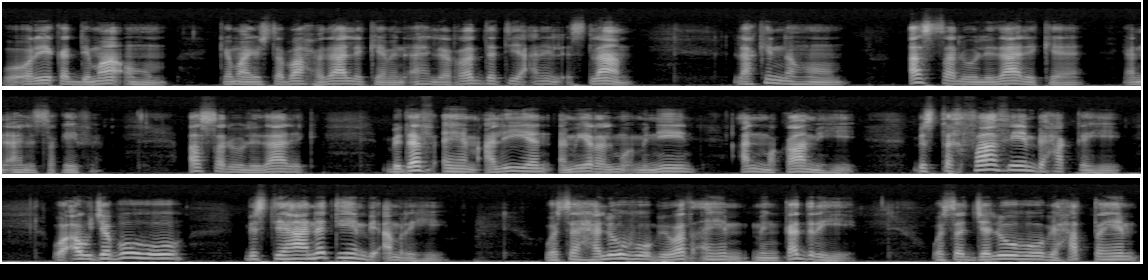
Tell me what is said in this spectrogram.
وأريقت دماؤهم كما يستباح ذلك من أهل الردة عن الإسلام لكنهم أصلوا لذلك يعني أهل السقيفة أصلوا لذلك بدفعهم عليا أمير المؤمنين عن مقامه باستخفافهم بحقه وأوجبوه باستهانتهم بأمره وسهلوه بوضعهم من قدره وسجلوه بحطهم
